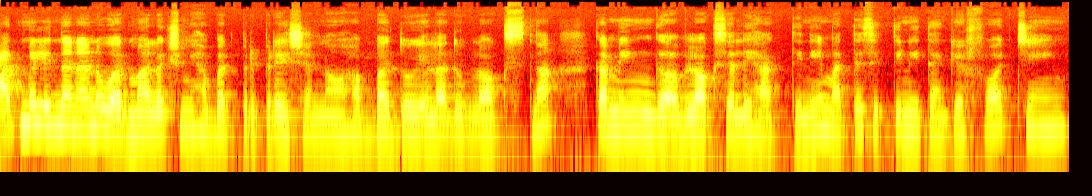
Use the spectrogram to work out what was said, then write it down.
ಆದಮೇಲಿಂದ ನಾನು ವರಮಹಾಲಕ್ಷ್ಮಿ ಹಬ್ಬದ ಪ್ರಿಪ್ರೇಷನ್ನು ಹಬ್ಬದ್ದು ಎಲ್ಲದು ವ್ಲಾಗ್ಸ್ನ ಕಮ್ಮಿಂಗ್ ವ್ಲಾಗ್ಸಲ್ಲಿ ಹಾಕ್ತೀನಿ. ಮತ್ತೆ ಸಿಗ್ತೀನಿ. Thank you for watching.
